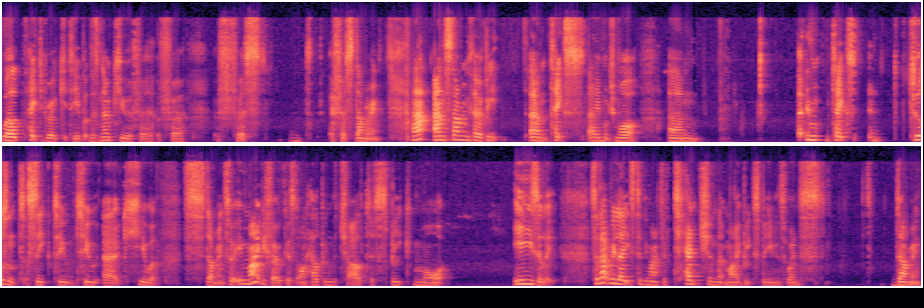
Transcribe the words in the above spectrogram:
Well, hate to break it to you, but there's no cure for for for for stammering, uh, and stammering therapy um, takes a much more um, takes doesn't seek to to uh, cure stammering. So it might be focused on helping the child to speak more easily. So that relates to the amount of tension that might be experienced when stammering.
